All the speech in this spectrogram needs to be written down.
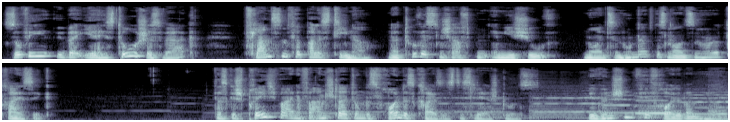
sowie über ihr historisches Werk Pflanzen für Palästina, Naturwissenschaften im Jeschuv 1900 bis 1930. Das Gespräch war eine Veranstaltung des Freundeskreises des Lehrstuhls. Wir wünschen viel Freude beim Hören.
